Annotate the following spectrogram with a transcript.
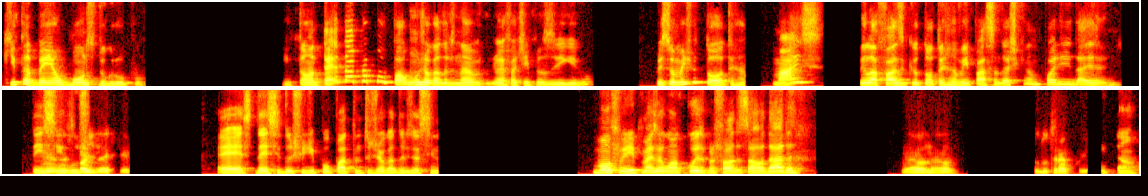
Que também é o bônus do grupo. Então até dá pra poupar alguns jogadores na UEFA Champions League, viu? Principalmente o Tottenham. Mas, pela fase que o Tottenham vem passando, acho que não pode dar tem esse luxo. Pode dar esse... É, se der esse luxo de poupar tantos jogadores assim. Bom, Felipe, mais alguma coisa para falar dessa rodada? Não, não. Tudo tranquilo. Então,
